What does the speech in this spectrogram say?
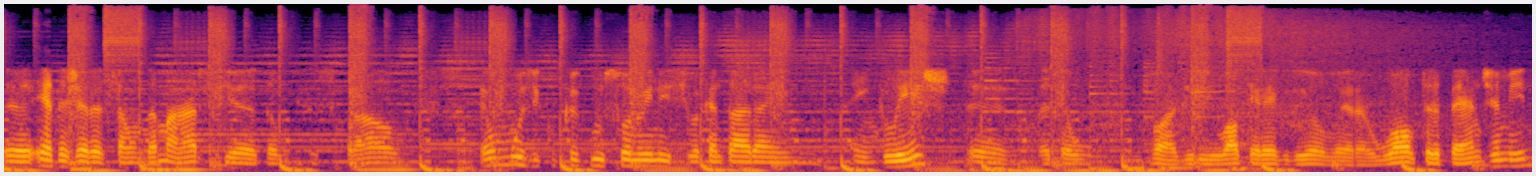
uh, é da geração da Márcia, da Luísa Sobral. É um músico que começou no início a cantar em, em inglês, uh, até o vá, diria, o alter ego dele era Walter Benjamin,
